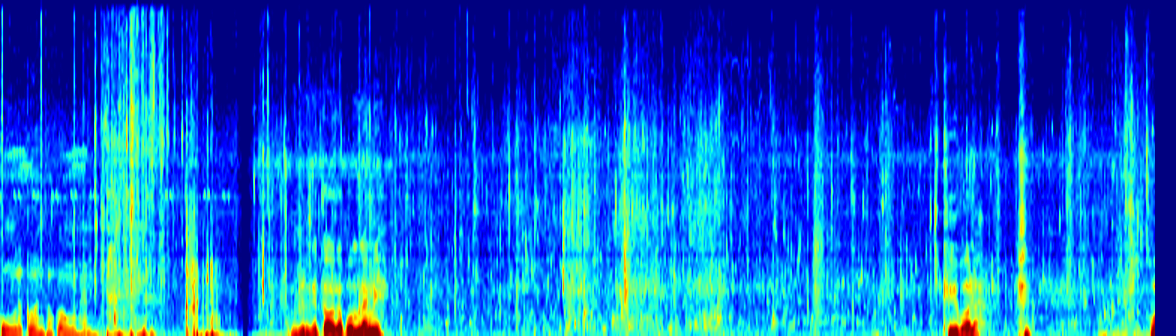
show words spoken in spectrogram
กุ้งและก่อนพอกองหันมาลุ้นกันต่อครับผมหลังนี่ คือบ่ล่ะโอ้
